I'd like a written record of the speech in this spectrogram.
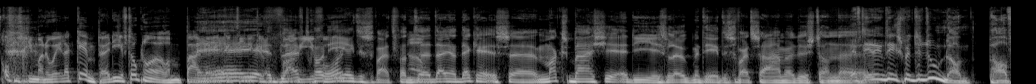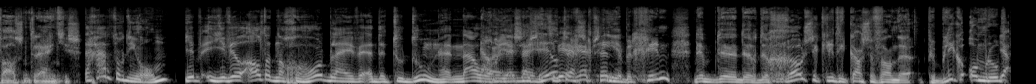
of misschien Manuela Kemp, hè? die heeft ook nog wel een paar weken Nee, het blijft gewoon hiervoor. Erik de Zwart. Want Oh. eh, Daniel Dekker is eh, Max baasje. En die is leuk met Erik de Zwart samen. Dus dan... eh, Heeft Erik niks meer te doen dan? Behalve als een treintjes. daar gaat het toch niet om? Je, je wil altijd nog gehoord blijven en ertoe doen. En nou, Nou, maar jij zei heel terecht in je begin... de, de, de, de grootste criticasse van de publieke omroep... Ja.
